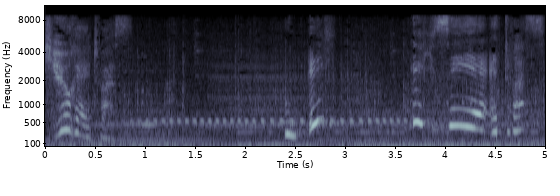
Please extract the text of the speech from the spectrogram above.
Ich höre etwas. Und ich? Ich sehe etwas.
